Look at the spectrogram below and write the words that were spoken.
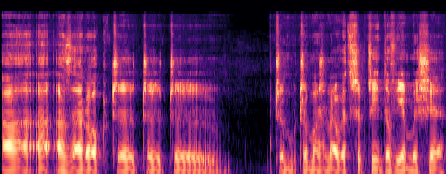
a, a, a za rok, czy, czy, czy, czy, czy może nawet szybciej dowiemy się,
